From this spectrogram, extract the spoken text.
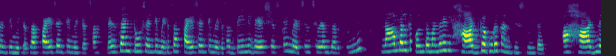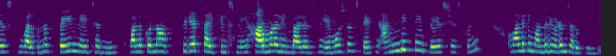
సెంటీమీటర్స్ ఆ five centimetres less than two centimetres ఆ ఫైవ్ సెంటీమీటర్స్ దీన్ని బేస్ చేసుకొని మెడిసిన్స్ ఇవ్వడం జరుగుతుంది. నార్మల్గా కొంతమంది హార్డ్గా కూడా కనిపిస్తుంటాయి. ఆ హార్డ్నెస్ని వాళ్ళకున్న పెయిన్ నేచర్ని వాళ్ళకున్న పీరియడ్ సైకిల్స్ని హార్మోనల్ ఇంబ్యాలెన్స్ని ఎమోషనల్ స్టేట్ని అన్నింటినీ బేస్ చేసుకొని వాళ్ళకి మందులు ఇవ్వడం జరుగుతుంది.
